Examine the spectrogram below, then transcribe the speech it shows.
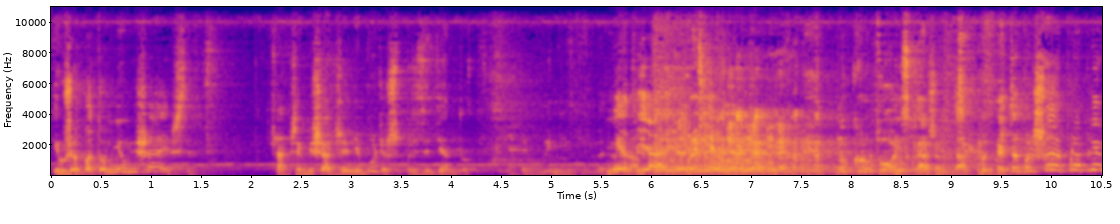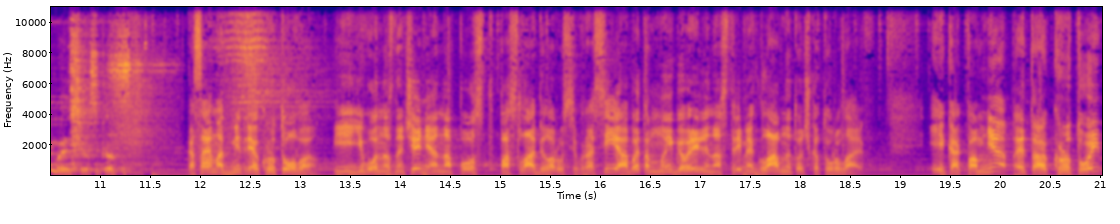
И уже потом не умешаешься. Так же, мешать же не будешь президенту. Нет, я пример. Ну, крутой, скажем так. Это большая проблема, я тебе скажу. Касаемо Дмитрия Крутого и его назначения на пост посла Беларуси в России, об этом мы говорили на стриме главный.тур лайв. И, как по мне, это крутой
